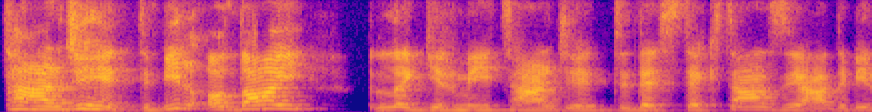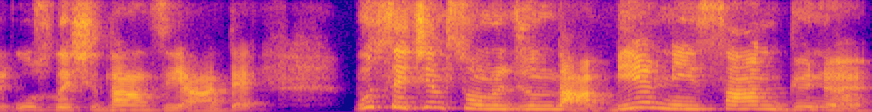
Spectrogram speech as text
tercih etti. Bir adayla girmeyi tercih etti destekten ziyade, bir uzlaşıdan ziyade. Bu seçim sonucunda 1 Nisan günü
